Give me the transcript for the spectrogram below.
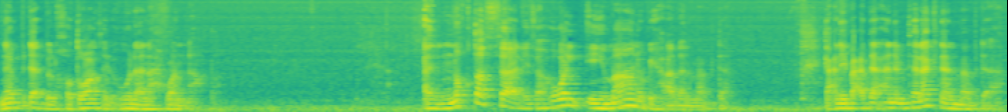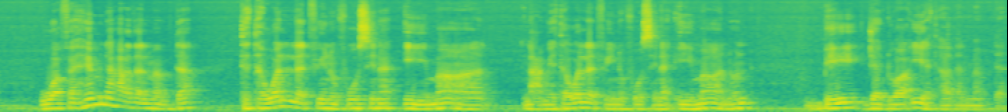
نبدأ بالخطوات الأولى نحو النهضة. النقطة الثالثة هو الإيمان بهذا المبدأ. يعني بعد أن امتلكنا المبدأ وفهمنا هذا المبدأ تتولد في نفوسنا إيمان. نعم يتولد في نفوسنا إيمان بجدوائية هذا المبدأ.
